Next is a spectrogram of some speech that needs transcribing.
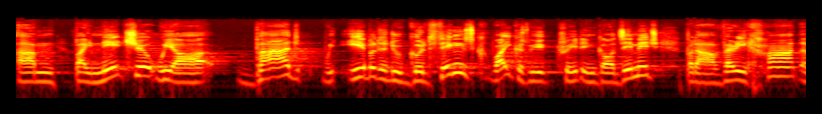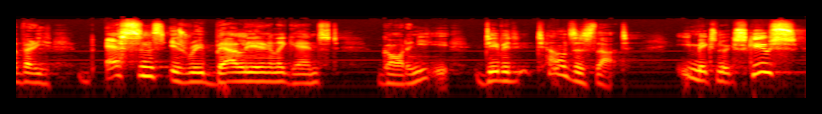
Um, by nature, we are bad. We're able to do good things. Why? Because we create in God's image. But our very heart, the very essence is rebellion against God. And he, David tells us that. He makes no excuse.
